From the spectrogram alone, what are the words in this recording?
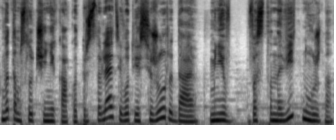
в этом случае никак. Вот представляете, вот я сижу, рыдаю, мне восстановить нужно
